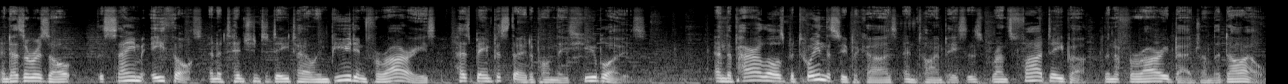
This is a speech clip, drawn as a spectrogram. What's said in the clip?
And as a result, the same ethos and attention to detail imbued in Ferraris has been bestowed upon these Hublots. And the parallels between the supercars and timepieces runs far deeper than a Ferrari badge on the dial.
